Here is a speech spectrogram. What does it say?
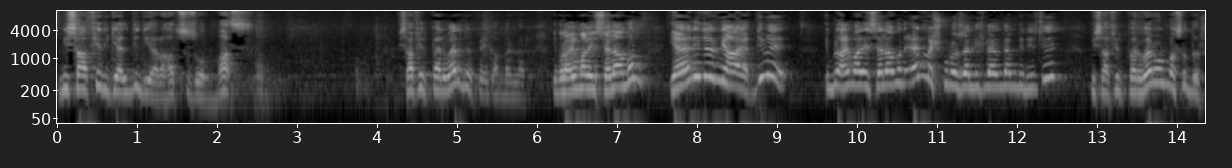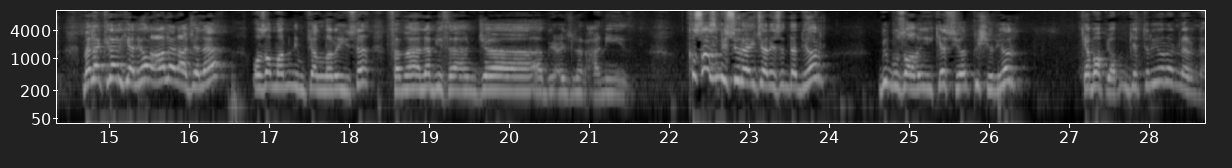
misafir geldi diye rahatsız olmaz. Misafirperverdir peygamberler. İbrahim Aleyhisselam'ın yeğenidir nihayet değil mi? İbrahim Aleyhisselam'ın en meşhur özelliklerinden birisi misafirperver olmasıdır. Melekler geliyor alel acele. O zamanın imkanları ise فَمَا لَبِثَ اَنْ جَاءَ بِعِجْلٍ حَن۪يذٍ Kısas bir süre içerisinde diyor, bir buzağıyı kesiyor, pişiriyor, kebap yapıp getiriyor önlerine.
